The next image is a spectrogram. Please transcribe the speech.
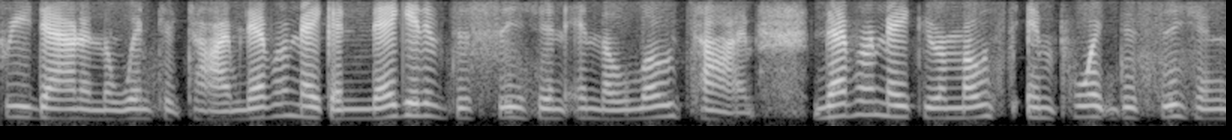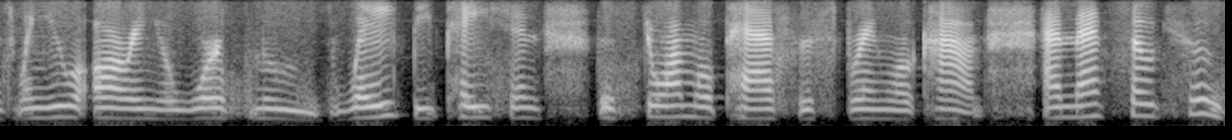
tree down in the winter time. Never make a negative decision in the low time. Never make your most important decisions when you are in your worst moods. Wait, be patient. The storm will pass. The spring will come." And that's so true.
